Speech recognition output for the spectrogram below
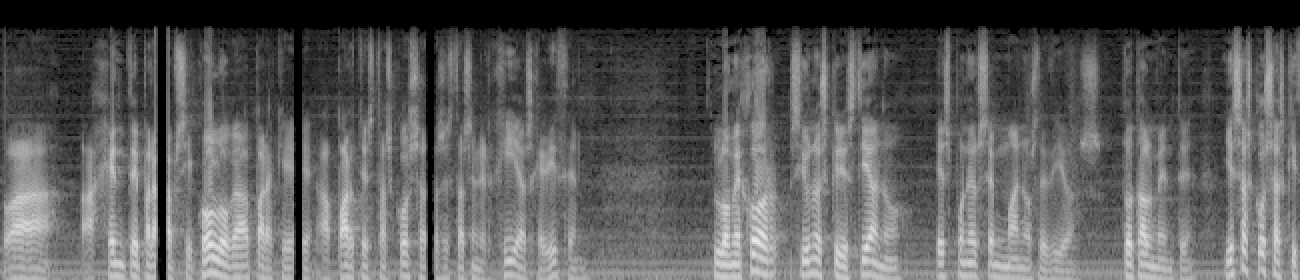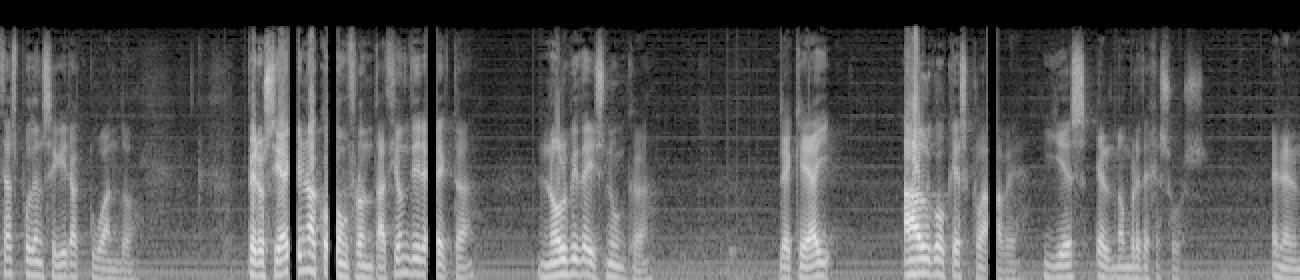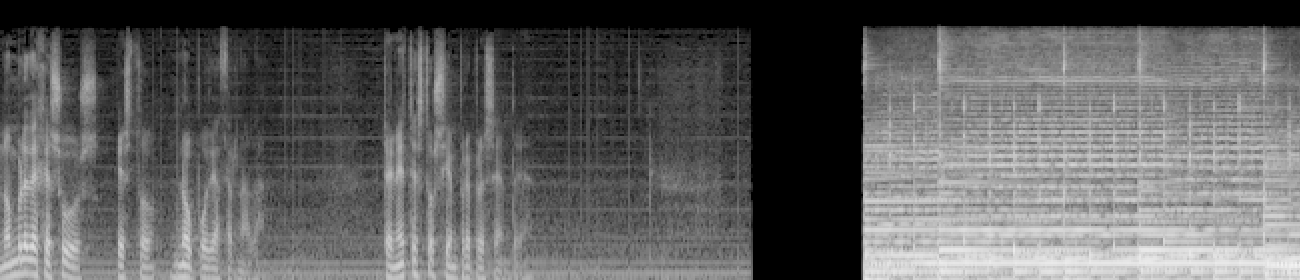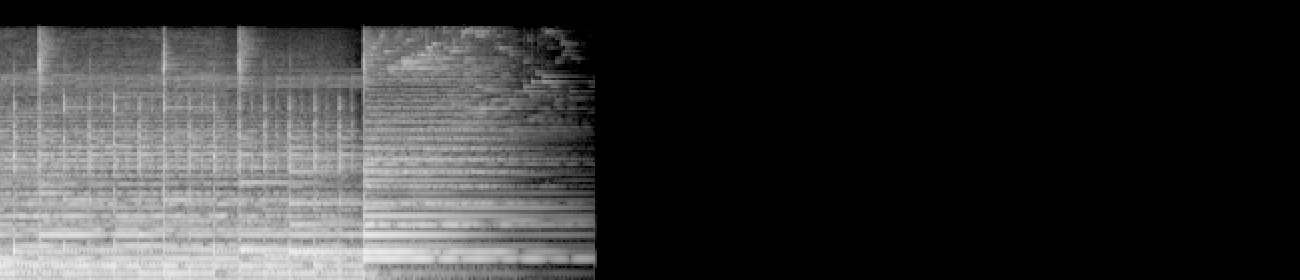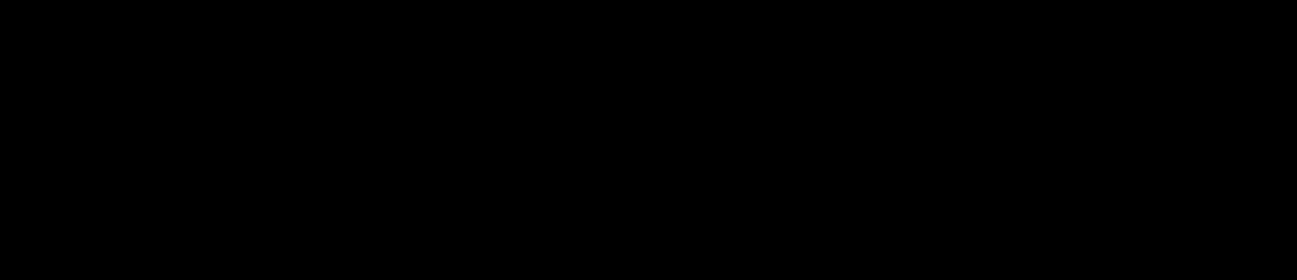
a, a gente psicóloga para que aparte estas cosas, estas energías que dicen. Lo mejor, si uno es cristiano, es ponerse en manos de Dios, totalmente. Y esas cosas quizás pueden seguir actuando. Pero si hay una confrontación directa, no olvidéis nunca de que hay algo que es clave, y es el nombre de Jesús. En el nombre de Jesús, esto no puede hacer nada. Tened esto siempre presente.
